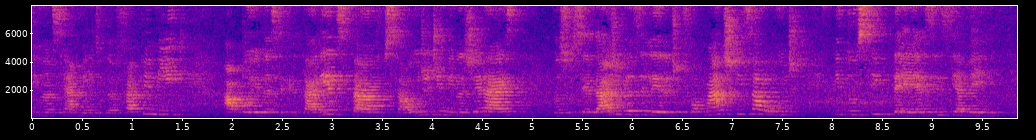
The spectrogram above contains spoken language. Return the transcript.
financiamento da FAPEMIG, apoio da Secretaria de Estado de Saúde de Minas Gerais, da Sociedade Brasileira de Informática em Saúde e do Sinteses e a BNT.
